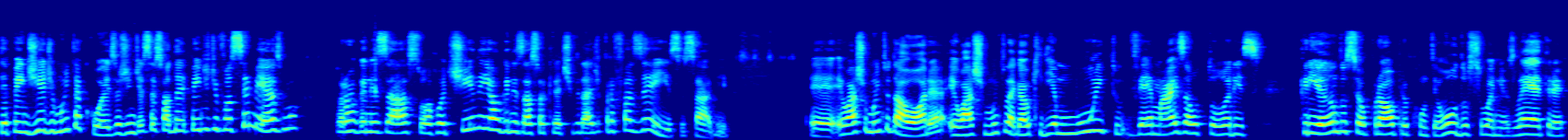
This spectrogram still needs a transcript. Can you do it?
dependia de muita coisa. Hoje em dia você só depende de você mesmo para organizar a sua rotina e organizar a sua criatividade para fazer isso, sabe? É, eu acho muito da hora, eu acho muito legal. Eu queria muito ver mais autores criando o seu próprio conteúdo, sua newsletter,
